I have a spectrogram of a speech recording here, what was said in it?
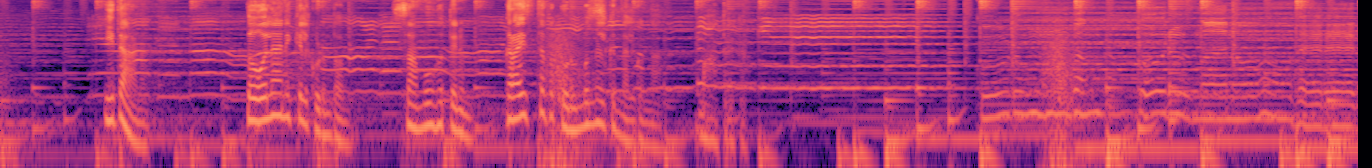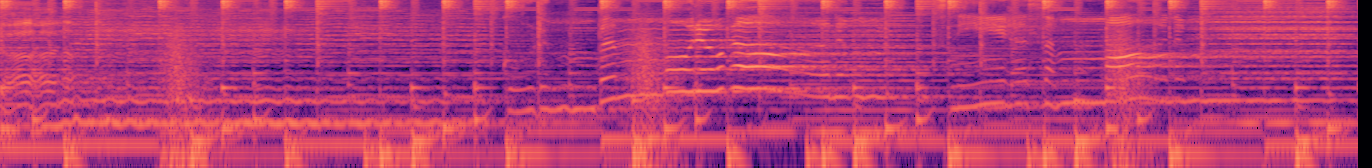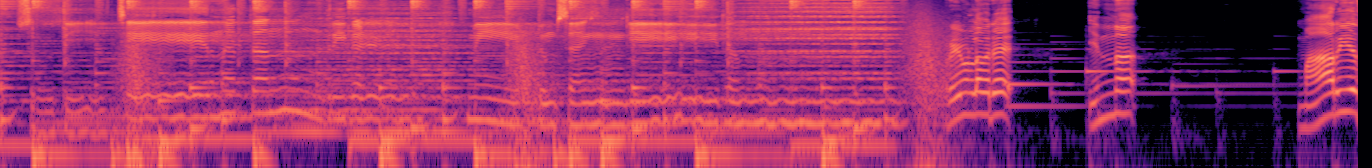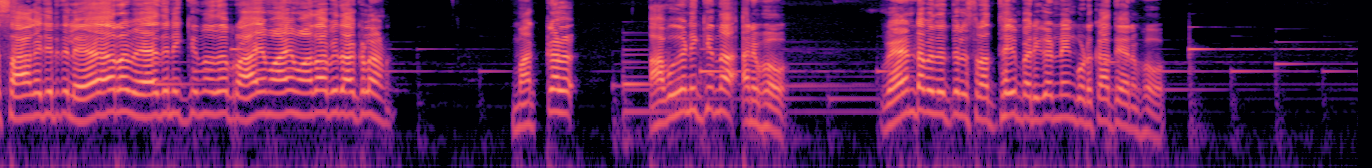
ഇതാണ് തോലാനിക്കൽ കുടുംബം സമൂഹത്തിനും ക്രൈസ്തവ കുടുംബങ്ങൾക്കും നൽകുന്ന മാറിയ സാഹചര്യത്തിൽ ഏറെ വേദനിക്കുന്നത് പ്രായമായ മാതാപിതാക്കളാണ്. മക്കൾ അവഗണിക്കുന്ന അനുഭവം. വേണ്ട വിധത്തിൽ ശ്രദ്ധയും പരിഗണനയും കൊടുക്കാത്ത അനുഭവം.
